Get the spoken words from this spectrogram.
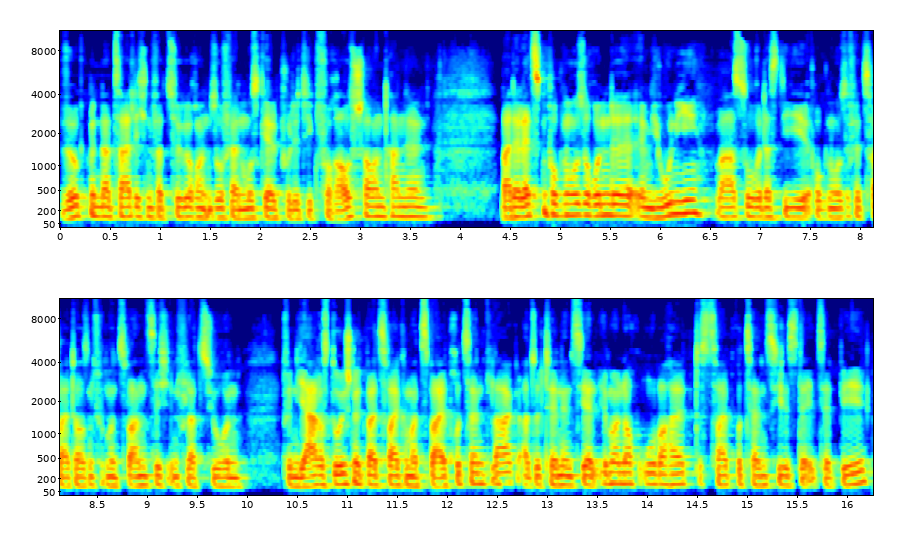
wirkt mit einer zeitlichen Verzögerung. Insofern muss Geldpolitik vorausschauend handeln. Bei der letzten Prognoserunde im Juni war es so, dass die Prognose für 2025 Inflation für den Jahresdurchschnitt bei 2,2 Prozent lag, also tendenziell immer noch oberhalb des 2 Prozent Ziels der EZB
